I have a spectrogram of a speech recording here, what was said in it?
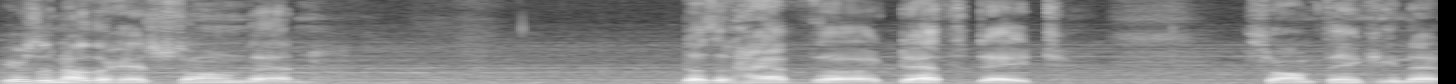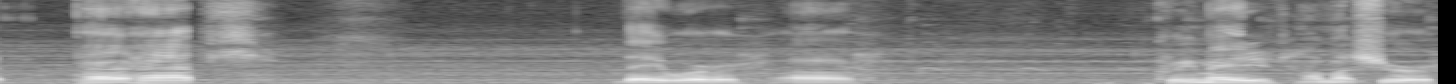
Here's another headstone that doesn't have the death date. So I'm thinking that perhaps they were uh, cremated. I'm not sure.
